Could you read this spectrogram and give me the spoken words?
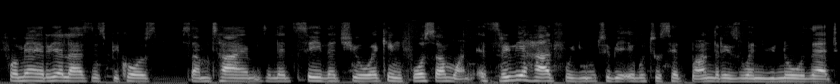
for me, I realized this because sometimes, let's say that you're working for someone, it's really hard for you to be able to set boundaries when you know that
